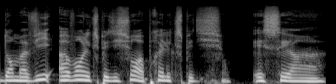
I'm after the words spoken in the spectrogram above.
dans ma vie avant l'expédition, après l'expédition. Et c'est un,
